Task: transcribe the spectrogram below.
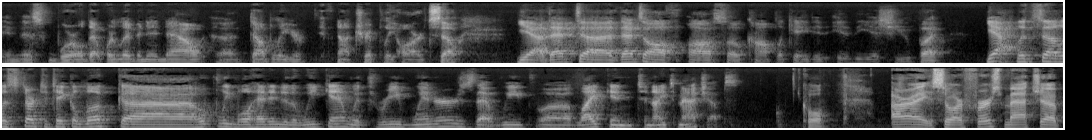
in this world that we're living in now, doubly or if not triply hard. So yeah, that uh, that's off also complicated in the issue. But yeah, let's uh, let's start to take a look. Uh, hopefully, we'll head into the weekend with three winners that we uh, like in tonight's matchups. Cool. All right, so our first matchup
